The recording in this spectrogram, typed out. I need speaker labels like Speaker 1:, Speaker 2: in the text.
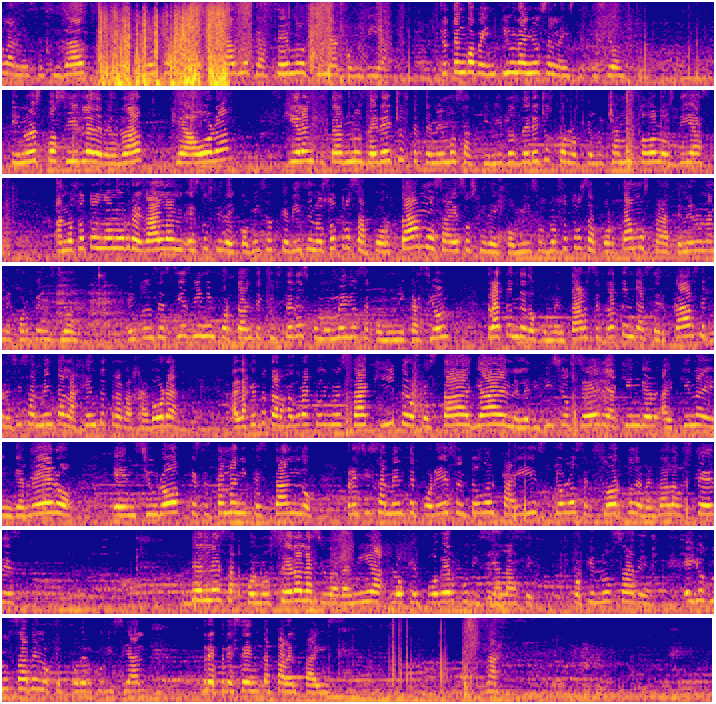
Speaker 1: la necesidad de tener que lo que hacemos día con día. Yo tengo 21 años en la institución y no es posible de verdad que ahora quieran quitarnos derechos que tenemos adquiridos, derechos por los que luchamos todos los días. A nosotros no nos regalan estos fideicomisos que dicen, nosotros aportamos a esos fideicomisos, nosotros aportamos para tener una mejor pensión. Entonces sí es bien importante que ustedes como medios de comunicación traten de documentarse, traten de acercarse precisamente a la gente trabajadora, a la gente trabajadora que hoy no está aquí, pero que está allá en el edificio sede, aquí en, aquí en Guerrero, en Ciurop, que se está manifestando precisamente por eso en todo el país. Yo los exhorto de verdad a ustedes denles a conocer a la ciudadanía lo que el Poder Judicial hace, porque no saben, ellos no saben lo que el Poder Judicial representa para el país. Gracias.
